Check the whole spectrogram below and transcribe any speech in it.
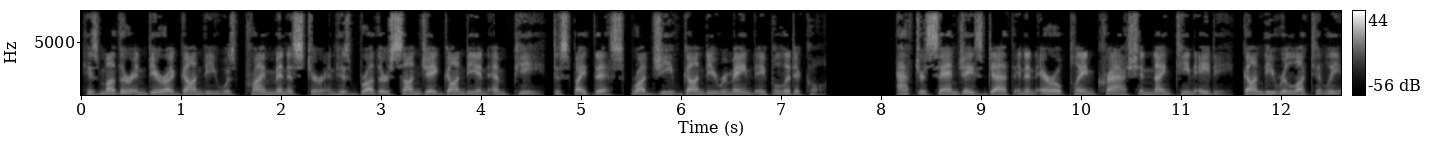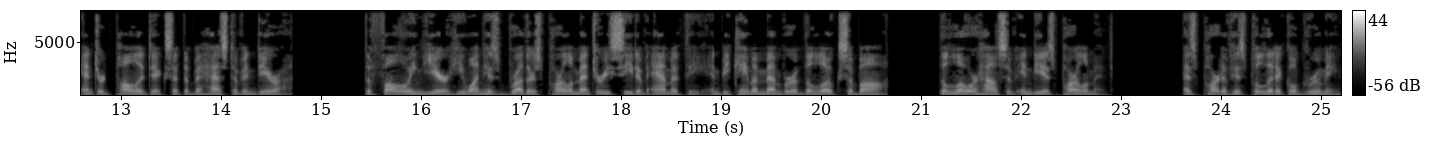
his mother Indira Gandhi was Prime Minister and his brother Sanjay Gandhi an MP. Despite this, Rajiv Gandhi remained apolitical. After Sanjay's death in an aeroplane crash in 1980, Gandhi reluctantly entered politics at the behest of Indira. The following year he won his brother's parliamentary seat of Amethi and became a member of the Lok Sabha—the lower house of India's parliament. As part of his political grooming,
